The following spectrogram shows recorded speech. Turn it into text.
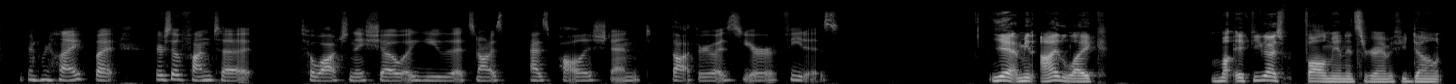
in real life, but they're so fun to to watch, and they show a you that's not as as polished and thought through as your feed is. Yeah, I mean, I like. If you guys follow me on Instagram, if you don't,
